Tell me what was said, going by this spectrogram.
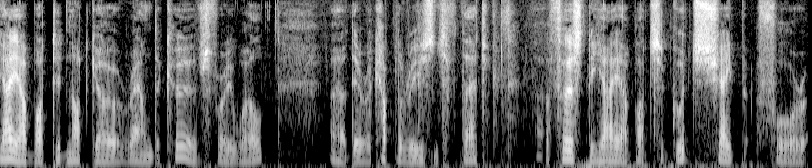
YayaBot did not go around the curves very well. Uh, there are a couple of reasons for that. Uh, firstly, YayaBot's a good shape for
